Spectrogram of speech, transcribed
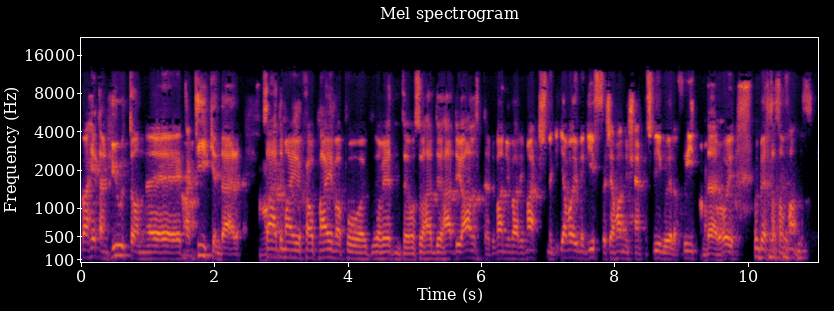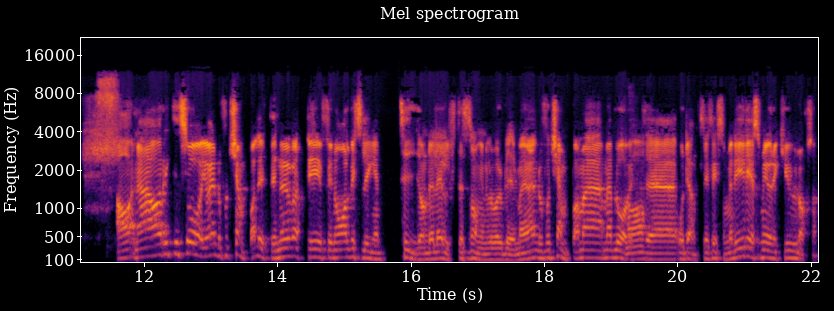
vad heter han, Houghton-taktiken eh, där. Så hade man ju Kaupaiva på, jag vet inte, och så hade, hade ju allt där. Du vann ju varje match. Jag var ju med Giffers, jag vann ju Champions League och hela skiten där. Det var ju det bästa som fanns. Ja, nej, riktigt så. Jag har ändå fått kämpa lite. Nu har jag varit i final visserligen tionde eller elfte säsongen eller vad det blir. Men jag har ändå fått kämpa med, med Blåvitt ja. eh, ordentligt. Liksom. Men det är det som gör det kul också.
